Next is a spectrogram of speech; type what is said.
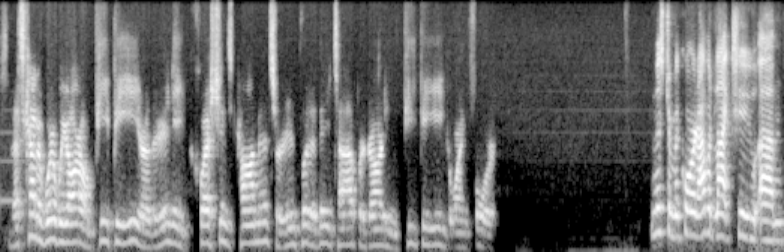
So that's kind of where we are on PPE. Are there any questions, comments, or input of any type regarding PPE going forward? Mr. McCord, I would like to um,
